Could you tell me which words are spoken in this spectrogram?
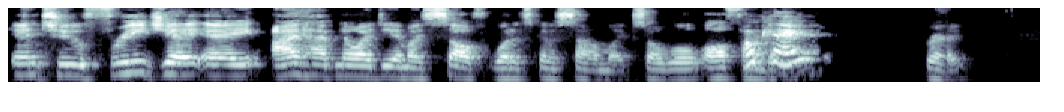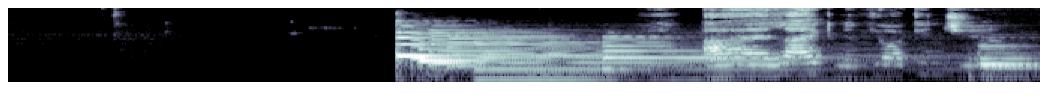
into Free JA. I have no idea myself what it's going to sound like. So we'll all find okay. out. Great. In June.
